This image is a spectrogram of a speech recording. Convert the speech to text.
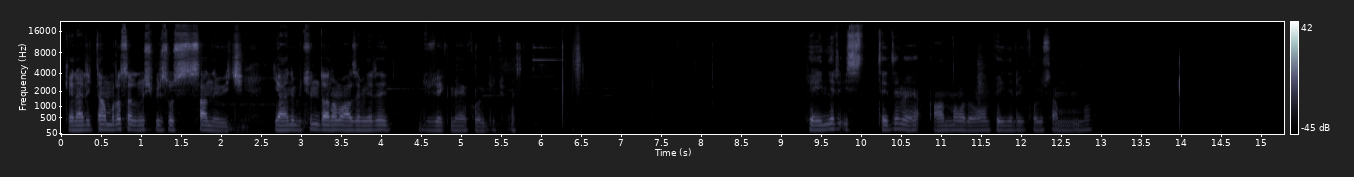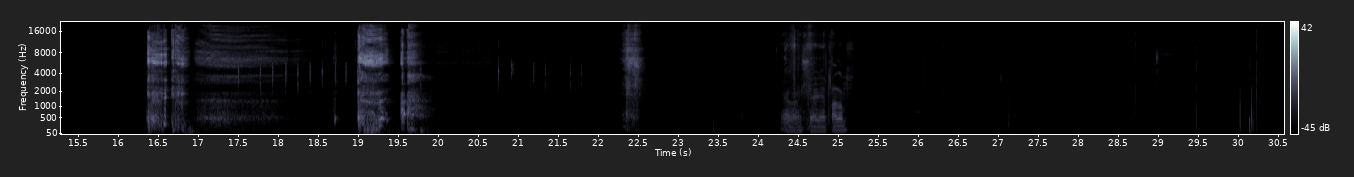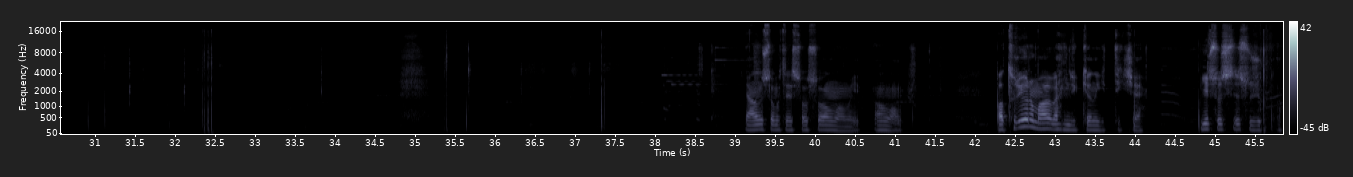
Genellikle hamura sarılmış bir sosis sandviç. Yani bütün dana malzemeleri düz ekmeğe koy lütfen. Peynir istedi mi? Anlamadım ama peyniri koysam mı? Hemen şöyle yapalım. Yanlış domates sosu olmamayı almam. Batırıyorum abi ben dükkana gittikçe. Bir sosisli sucuklu.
